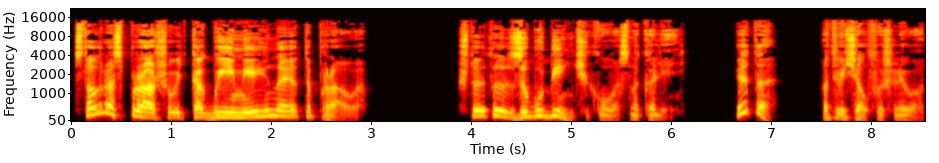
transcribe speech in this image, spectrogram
стал расспрашивать, как бы имея на это право. Что это за бубенчик у вас на колене? Это, отвечал Фашлеван.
